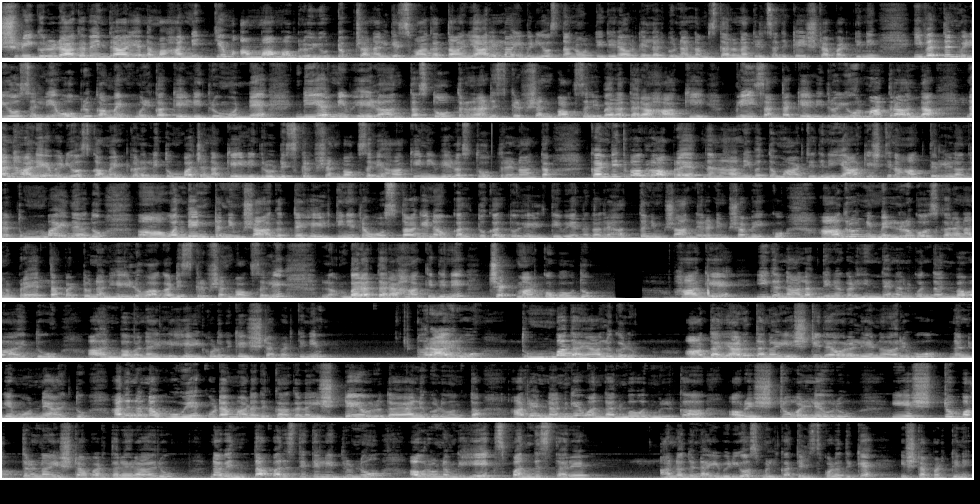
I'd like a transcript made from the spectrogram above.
ಶ್ರೀ ಗುರು ರಾಘವೇಂದ್ರಾಯ ನಮಃ. ನಿತ್ಯಂ ಅಮ್ಮ ಮಗಳು ಯೂಟ್ಯೂಬ್ ಚಾನಲ್ಗೆ ಸ್ವಾಗತ. ಯಾರೆಲ್ಲ ಈ ವಿಡಿಯೋಸ್ನ ನೋಡ್ತಿದ್ದೀರಾ ಅವ್ರಿಗೆಲ್ಲರಿಗೂ ನಾನು ನಮಸ್ಕಾರನ ತಿಳಿಸೋದಕ್ಕೆ ಇಷ್ಟಪಡ್ತೀನಿ. ಇವತ್ತಿನ ವಿಡಿಯೋಸಲ್ಲಿ ಒಬ್ರು ಕಮೆಂಟ್ ಮೂಲಕ ಕೇಳಿದ್ರು ಮೊನ್ನೆ, ಡಿಯರ್ ನೀವು ಹೇಳೋ ಅಂಥ ಸ್ತೋತ್ರನ ಡಿಸ್ಕ್ರಿಪ್ಷನ್ ಬಾಕ್ಸಲ್ಲಿ ಬರೋ ಥರ ಹಾಕಿ, ಪ್ಲೀಸ್ ಅಂತ ಕೇಳಿದ್ರು. ಇವ್ರು ಮಾತ್ರ ಅಲ್ಲ ನನ್ನ ಹಳೆಯ ವಿಡಿಯೋಸ್ ಕಮೆಂಟ್ಗಳಲ್ಲಿ ತುಂಬ ಜನ ಕೇಳಿದ್ರು, ಡಿಸ್ಕ್ರಿಪ್ಷನ್ ಬಾಕ್ಸಲ್ಲಿ ಹಾಕಿ ನೀವು ಹೇಳೋ ಸ್ತೋತ್ರನ ಅಂತ. ಖಂಡಿತವಾಗ್ಲೂ ಆ ಪ್ರಯತ್ನನ ನಾನು ಇವತ್ತು ಮಾಡ್ತಿದ್ದೀನಿ. ಯಾಕೆ ಇಷ್ಟು ದಿನ ಹಾಕ್ತಿರ್ಲಿಲ್ಲ ಅಂದರೆ ತುಂಬ ಇದೆ. ಅದು ಒಂದು ಎಂಟು ನಿಮಿಷ ಆಗುತ್ತೆ ಹೇಳ್ತೀನಿ. ಅಂದರೆ ಹೊಸ್ದಾಗಿ ನಾವು ಕಲ್ತು ಕಲ್ತು ಹೇಳ್ತೀವಿ ಅನ್ನೋದಾದರೆ ಹತ್ತು ನಿಮಿಷ, ಹನ್ನೆರಡು ನಿಮಿಷ ಬೇಕು. ಆದರೂ ನಿಮ್ಮೆಲ್ರಿಗೋಸ್ಕರ ನಾನು ಪ್ರಯತ್ನ ಪಟ್ಟು ನಾನು ಹೇಳುವಾಗ ಡಿಸ್ಕ್ರಿಪ್ಷನ್ ಬಾಕ್ಸಲ್ಲಿ ಬರೋ ಥರ ಹಾಕಿದ್ದೀನಿ. ಚೆಕ್ ಮಾಡ್ಕೋಬಹುದು ಹಾಗೆ ಈಗ ನಾಲ್ಕು ದಿನಗಳ ಹಿಂದೆ ನನಗೊಂದು ಅನುಭವ ಆಯಿತು. ಆ ಅನುಭವನ ಇಲ್ಲಿ ಹೇಳ್ಕೊಳ್ಳೋದಕ್ಕೆ ಇಷ್ಟಪಡ್ತೀನಿ. ರಾಯರು ತುಂಬ ದಯಾಳುಗಳು. ಆ ದಯಾಳುತನ ಎಷ್ಟಿದೆ ಅವರಲ್ಲಿ ಅನ್ನೋ ಅರಿವು ನನಗೆ ಮೊನ್ನೆ ಆಯಿತು. ಅದನ್ನು ನಾವು ಹೂವೇ ಕೂಡ ಮಾಡೋದಕ್ಕಾಗಲ್ಲ, ಇಷ್ಟೇ ಅವರು ದಯಾಳುಗಳು ಅಂತ. ಆದರೆ ನನಗೆ ಒಂದು ಅನುಭವದ ಮೂಲಕ ಅವರೆಷ್ಟು ಒಳ್ಳೆಯವರು, ಎಷ್ಟು ಭಕ್ತರನ್ನ ಇಷ್ಟಪಡ್ತಾರೆ ರಾಯರು. ನಾವೆಂಥ ಪರಿಸ್ಥಿತಿಲಿ ಇದ್ರೂ ಅವರು ನಮಗೆ ಹೇಗೆ ಸ್ಪಂದಿಸ್ತಾರೆ ಅನ್ನೋದನ್ನ ಈ ವಿಡಿಯೋಸ್ ಮೂಲಕ ತಿಳಿಸ್ಕೊಳ್ಳೋದಕ್ಕೆ ಇಷ್ಟಪಡ್ತೀನಿ.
